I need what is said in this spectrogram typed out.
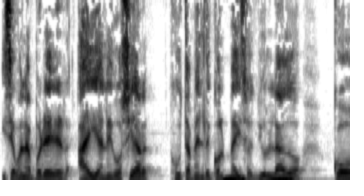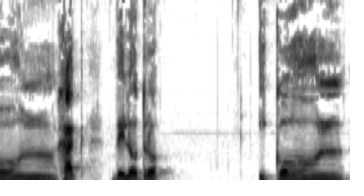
y se van a poner ahí a negociar justamente con Mason de un lado, con Hack del otro y con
